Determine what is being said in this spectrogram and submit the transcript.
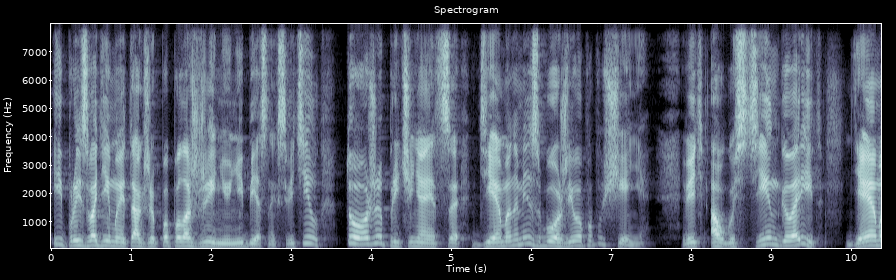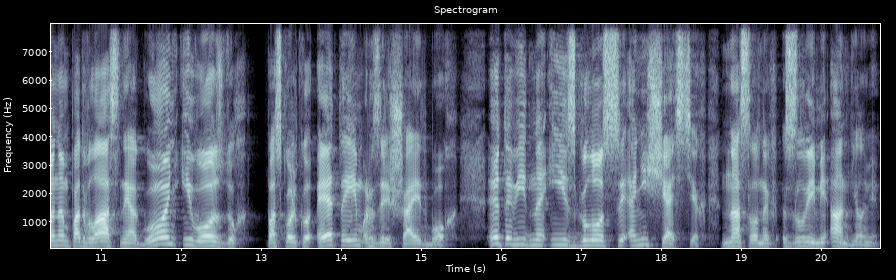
и производимая также по положению небесных светил, тоже причиняется демонами с Божьего попущения. Ведь Августин говорит, демонам подвластны огонь и воздух, поскольку это им разрешает Бог. Это видно и из глоссы о несчастьях, насланных злыми ангелами.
